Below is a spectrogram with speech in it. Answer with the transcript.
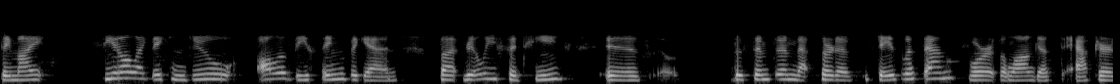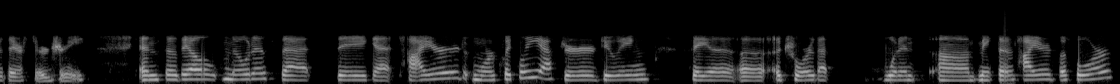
they might feel like they can do all of these things again, but really fatigue is the symptom that sort of stays with them for the longest after their surgery. And so they'll notice that they get tired more quickly after doing, say, a, a, a chore that wouldn't um, make them tired before.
